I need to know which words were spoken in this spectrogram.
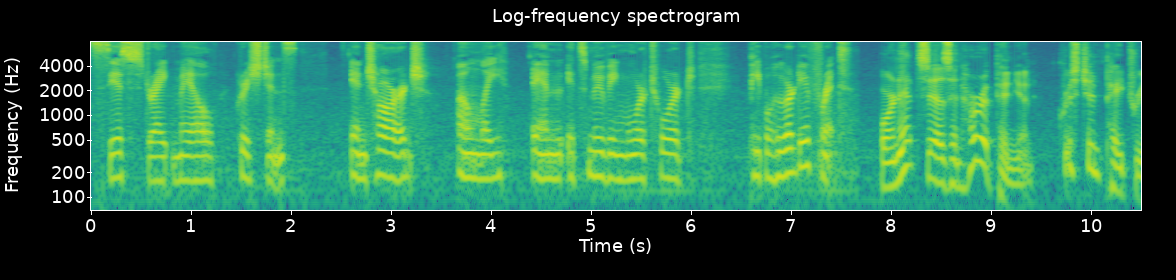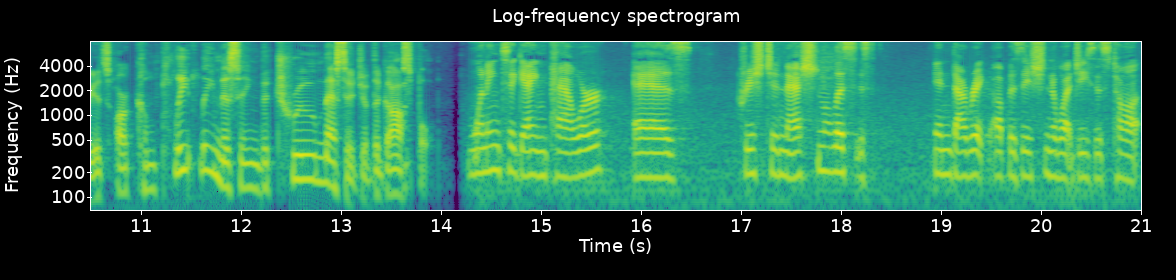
cis, straight male Christians in charge only and it's moving more toward people who are different. Barnett says, in her opinion, Christian patriots are completely missing the true message of the gospel. Wanting to gain power as Christian nationalists is in direct opposition to what Jesus taught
